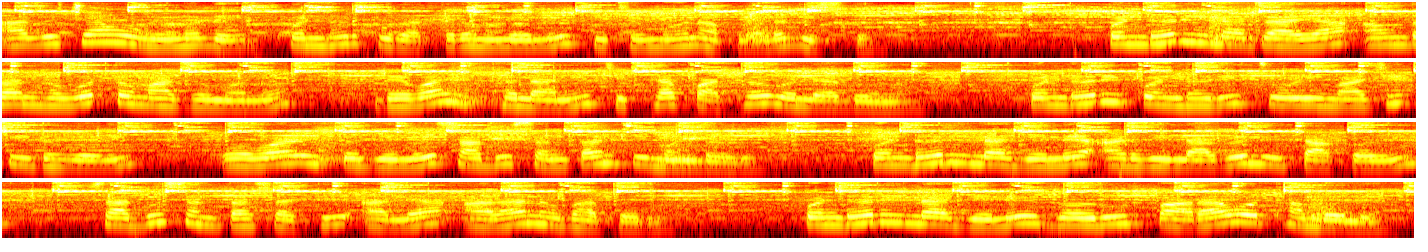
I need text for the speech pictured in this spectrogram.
आजच्या ओळीमध्ये पंढरपुरात रमलेले तिचे मन आपल्याला दिसते. पंढरीला जाया औंदा नव्हत माझं मन. देवा विठ्ठलानी चिठ्ठ्या पाठवल्या दोन. पंढरी पंढरी चोळी माझी ती धवळी ओवाळीत गेले साधू संतांची मंडळी. पंढरीला गेले आडवी लागली टाकळी. साधू संतासाठी आल्या आळानं भाकरी. पंढरीला गेले गरुड पारावर थांबले.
